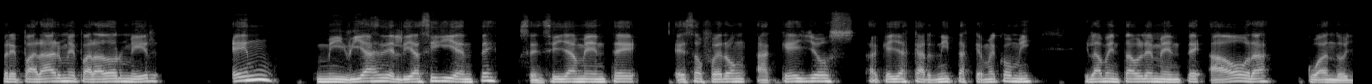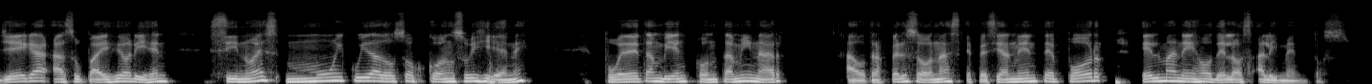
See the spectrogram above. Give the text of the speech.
prepararme para dormir en mi viaje del día siguiente. Sencillamente, esas fueron aquellos, aquellas carnitas que me comí y lamentablemente ahora, cuando llega a su país de origen, si no es muy cuidadoso con su higiene, puede también contaminar a otras personas, especialmente por el manejo de los alimentos.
